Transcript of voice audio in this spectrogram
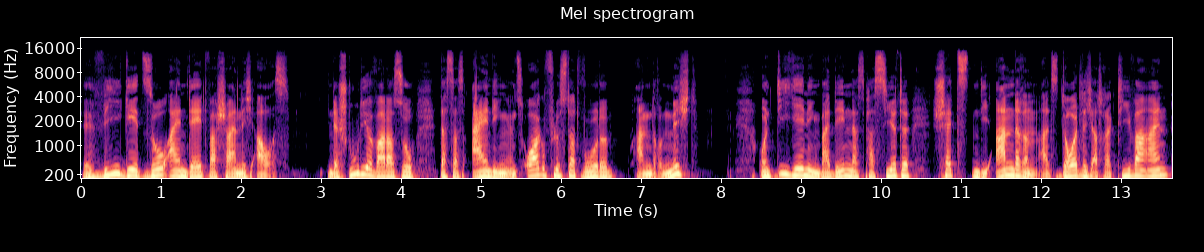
Wie geht so ein Date wahrscheinlich aus? In der Studie war das so, dass das einigen ins Ohr geflüstert wurde, anderen nicht. Und diejenigen, bei denen das passierte, schätzten die anderen als deutlich attraktiver ein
